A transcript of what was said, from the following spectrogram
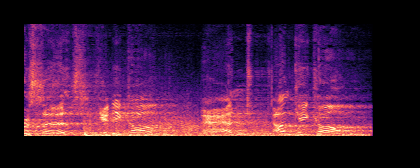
versus Diddy Kong and Donkey Kong.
